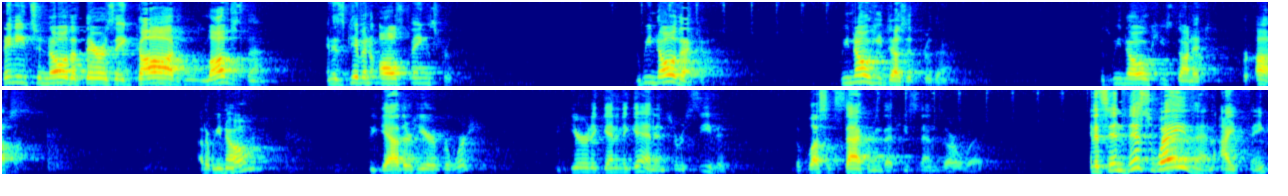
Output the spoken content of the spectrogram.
They need to know that there is a God who loves them and has given all things for them. We know that God. We know He does it for them because we know He's done it for us. How do we know? We gather here for worship to hear it again and again and to receive it, the blessed sacrament that he sends our way. And it's in this way, then, I think,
